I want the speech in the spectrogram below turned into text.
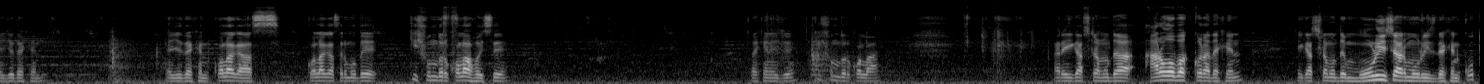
এই যে দেখেন। এই যে দেখেন কলা গাছ। কলা গাছের মধ্যে কি সুন্দর কলা হয়েছে। দেখেন এই যে কি সুন্দর কলা। আর এই গাছটার মধ্যে আরও অবাক করা দেখেন। এই গাছটার মধ্যে মরিচ আর মরিচ দেখেন কত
